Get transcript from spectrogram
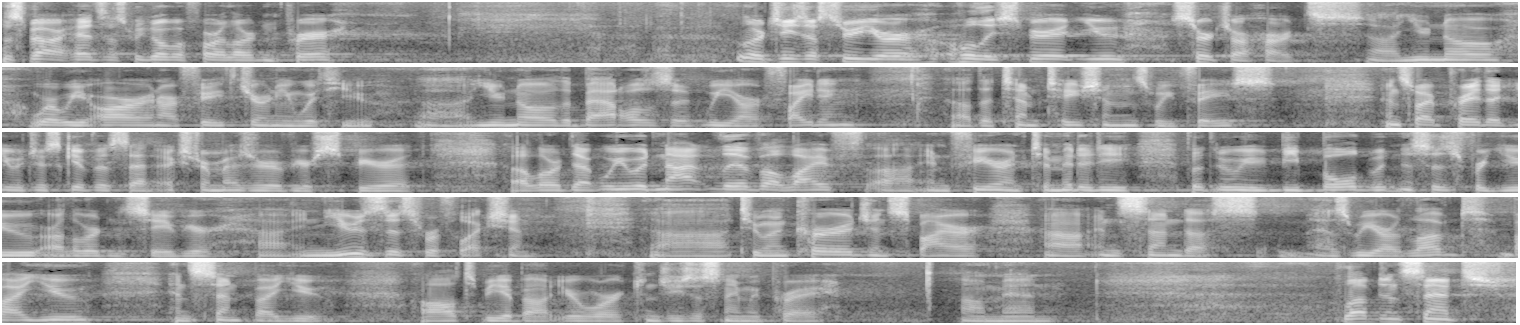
Let's bow our heads as we go before our Lord in prayer. Lord Jesus, through your Holy Spirit, you search our hearts. Uh, you know where we are in our faith journey with you. Uh, you know the battles that we are fighting, uh, the temptations we face. And so I pray that you would just give us that extra measure of your Spirit, uh, Lord, that we would not live a life uh, in fear and timidity, but that we would be bold witnesses for you, our Lord and Savior, uh, and use this reflection uh, to encourage, inspire, uh, and send us as we are loved by you and sent by you, all to be about your work. In Jesus' name we pray. Amen. Loved and sent,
